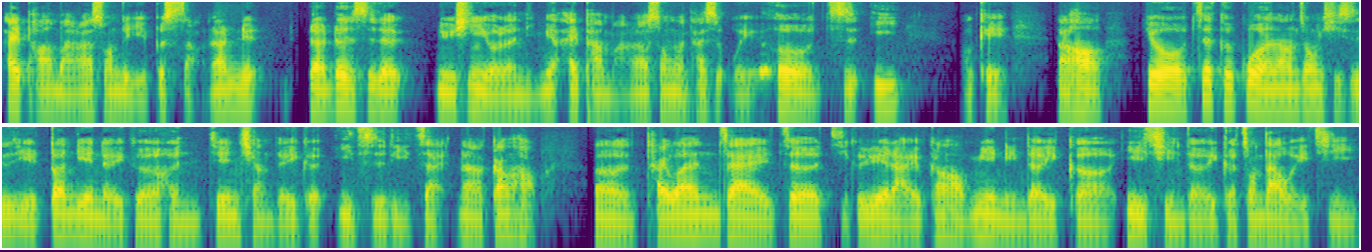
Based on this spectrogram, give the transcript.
爱跑马拉松的也不少。然后认认识的女性友人里面爱跑马拉松的，他是唯二之一。OK，然后就这个过程当中，其实也锻炼了一个很坚强的一个意志力在。那刚好，呃，台湾在这几个月来刚好面临的一个疫情的一个重大危机。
